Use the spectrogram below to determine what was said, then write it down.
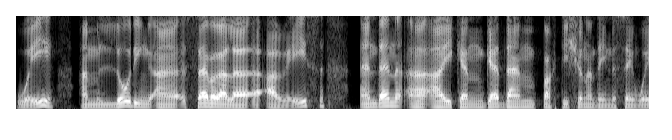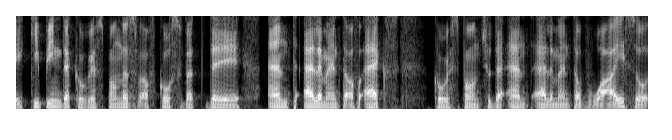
way, I'm loading uh, several uh, arrays and then uh, I can get them partitioned in the same way, keeping the correspondence, of course, that the nth element of x corresponds to the nth element of y. So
